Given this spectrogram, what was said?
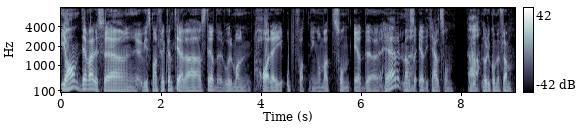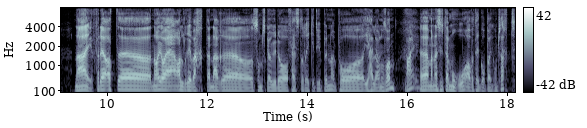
Ja, det være seg hvis man frekventerer steder hvor man har ei oppfatning om at sånn er det her, men så er det ikke helt sånn når, Ja. du, når du kommer fram. Nei, for det at uh, Nå har jo jeg aldri vært den der uh, som skal ut og feste og drikke-typen i Helland og sånn. Nei. Eh, men jeg syns det er moro av og til å gå på en konsert.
